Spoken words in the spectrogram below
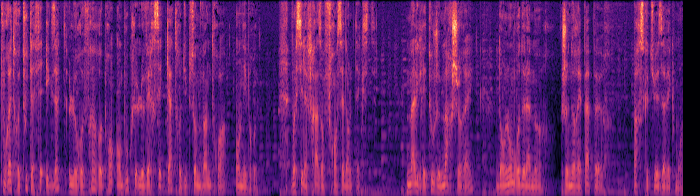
Pour être tout à fait exact, le refrain reprend en boucle le verset 4 du psaume 23 en hébreu. Voici la phrase en français dans le texte. Malgré tout, je marcherai dans l'ombre de la mort, je n'aurai pas peur, parce que tu es avec moi.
